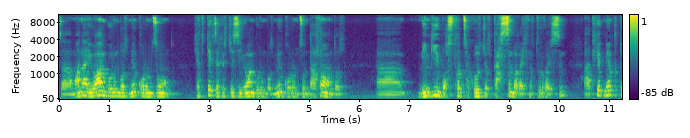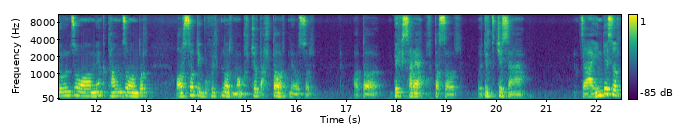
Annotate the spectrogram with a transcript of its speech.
За манай Юан гүрэн бол 1300 Хятадыг захирч исэн Юан гүрэн бол 1370 онд бол а Мингийн босдоход цохиулж бол гарсан байгаа их нутгараа ирсэн. А тэгэхэд 1400 он 1500 онд бол Оросуудыг бүхэлд нь бол монголчууд Алтан ордны улс бол одоо Бэрх сарай хотоосоо бол удирдахжсэн. За эндээс бол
